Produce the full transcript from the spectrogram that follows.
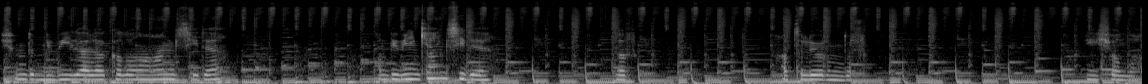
Şimdi Bibi ile alakalı olan hangisiydi? Ha, Bibi'ninki hangisiydi? Dur. Hatırlıyorum dur. İnşallah.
